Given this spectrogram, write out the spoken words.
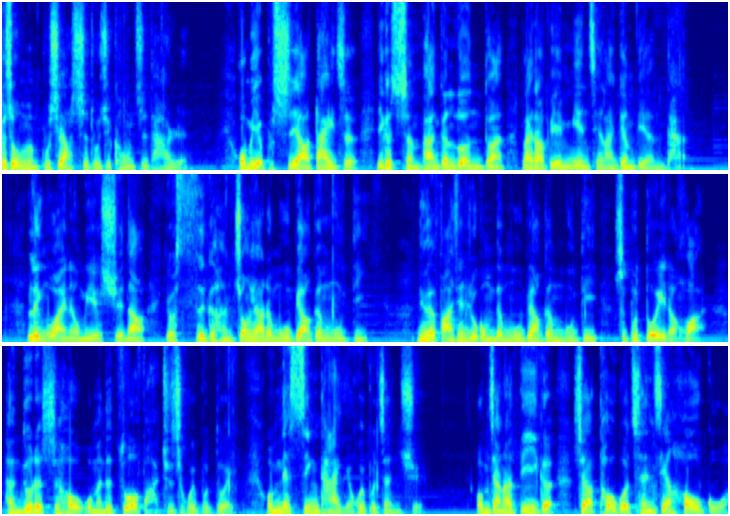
就是我们不是要试图去控制他人。我们也不是要带着一个审判跟论断来到别人面前来跟别人谈。另外呢，我们也学到有四个很重要的目标跟目的。你会发现，如果我们的目标跟目的是不对的话，很多的时候我们的做法就是会不对，我们的心态也会不正确。我们讲到第一个是要透过呈现后果，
